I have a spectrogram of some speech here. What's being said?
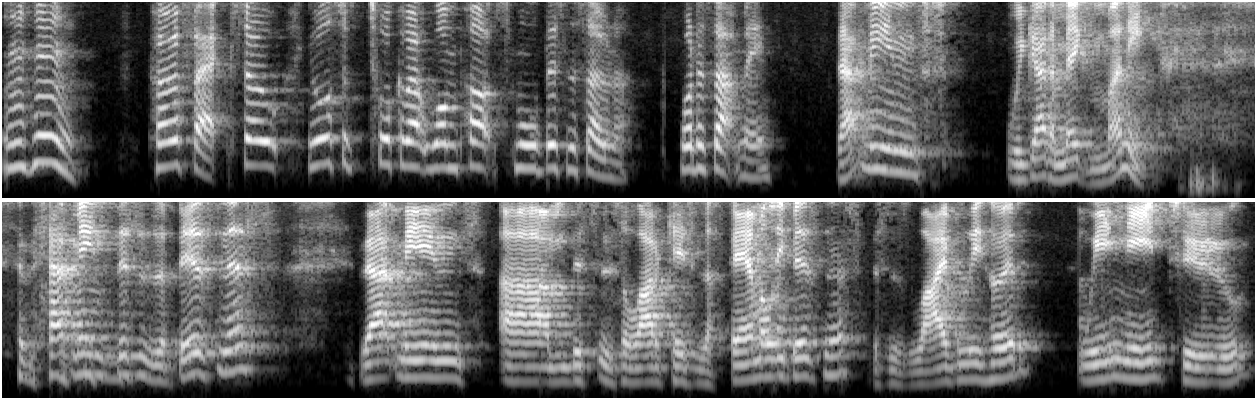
Mm-hmm. Perfect. So you also talk about one part small business owner. What does that mean? That means we got to make money. that means this is a business that means um, this is a lot of cases a family business. This is livelihood. We need to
